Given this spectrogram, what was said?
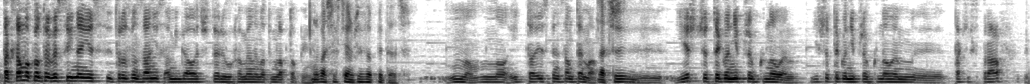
tak samo kontrowersyjne jest to rozwiązanie z Amiga OS 4 uruchomionym na tym laptopie. no właśnie chciałem się zapytać. No, no i to jest ten sam temat. Znaczy, Y, Jeszcze tego nie przełknąłem. Jeszcze tego nie przełknąłem y, takich spraw. Y,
